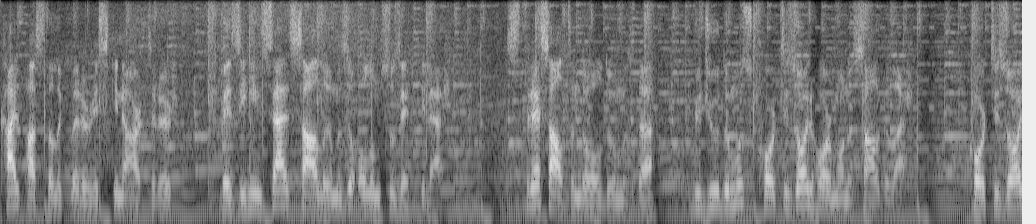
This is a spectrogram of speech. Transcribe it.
kalp hastalıkları riskini artırır ve zihinsel sağlığımızı olumsuz etkiler. Stres altında olduğumuzda, vücudumuz kortizol hormonu salgılar. Kortizol,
